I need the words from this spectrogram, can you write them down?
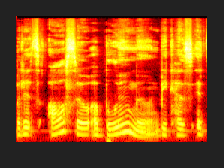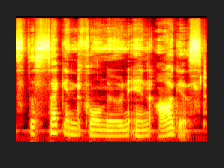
but it's also a blue moon because it's the second full moon in August.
